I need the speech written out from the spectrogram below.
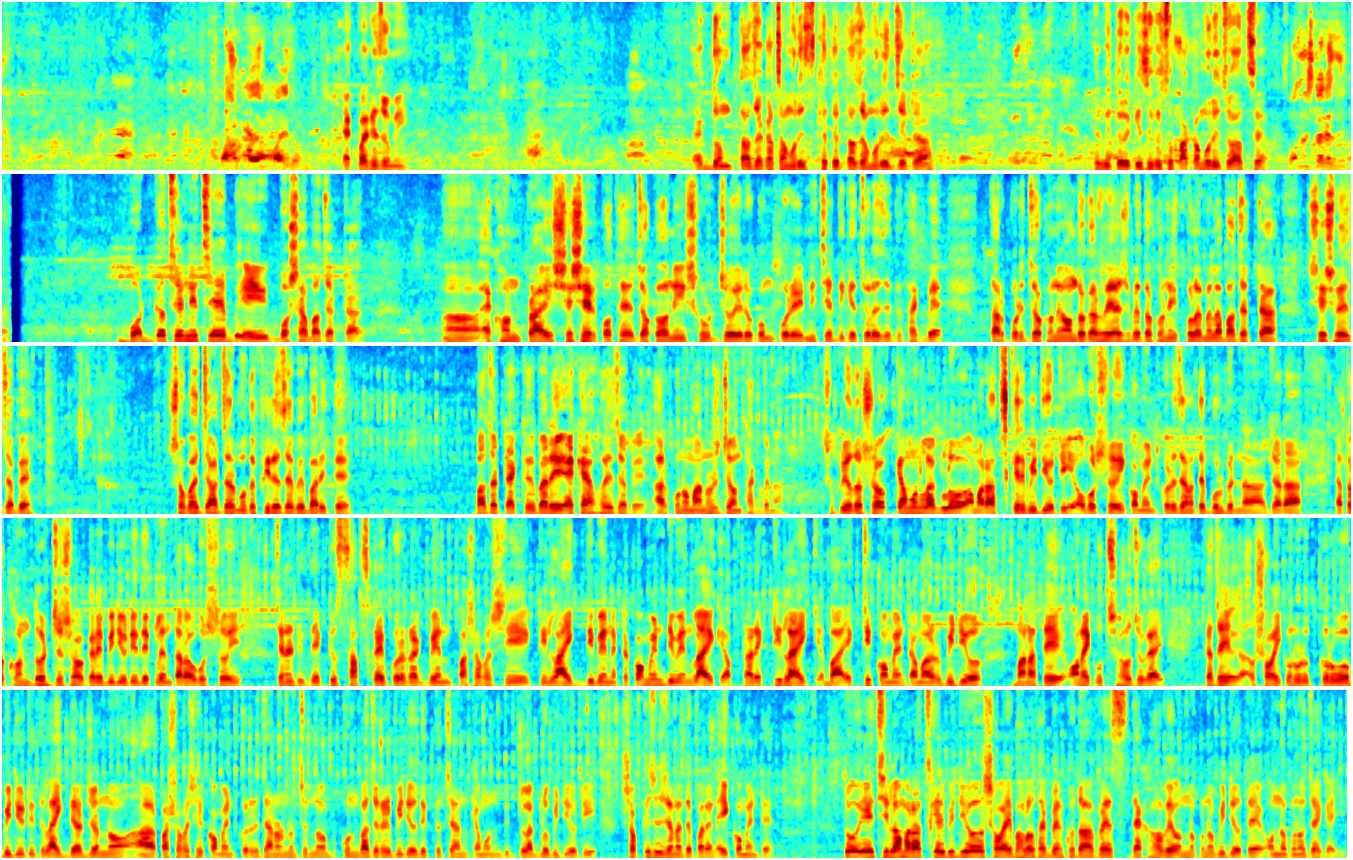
এক পাখি জমি। একদম তাজা কাঁচামরিচ ক্ষেতের তাজা মরিচ যেটা। এর ভিতরে কিছু কিছু পাকা মরিচও আছে। বট গাছের নিচে এই বসা বাজারটা। এখন প্রায় শেষের পথে যখনই সূর্য এরকম করে নিচের দিকে চলে যেতে থাকবে, তারপরে যখনই অন্ধকার হয়ে আসবে তখন এই খোলামেলা বাজারটা শেষ হয়ে যাবে। সবাই যার যার মতো ফিরে যাবে বাড়িতে। বাজারটা একেবারে একা হয়ে যাবে, আর কোনো মানুষজন থাকবে না। সুপ্রিয় দর্শক, কেমন লাগল আমার আজকের ভিডিওটি? অবশ্যই কমেন্ট করে জানাতে ভুলবেন না। যারা এতক্ষণ ধৈর্য সহকারে ভিডিওটি দেখলেন, তারা অবশ্যই চ্যানেলটিতে একটু সাবস্ক্রাইব করে রাখবেন, পাশাপাশি একটি লাইক দিবেন, একটা কমেন্ট দিবেন। লাইক আপনার একটি লাইক বা একটি কমেন্ট আমার ভিডিও বানাতে অনেক উৎসাহ যোগায়। কাজে সবাইকে অনুরোধ করব ভিডিওটিতে লাইক দেওয়ার জন্য, আর পাশাপাশি কমেন্ট করে জানানোর জন্য কোন বাজারের ভিডিও দেখতে চান, কেমন লাগল ভিডিওটি সব কিছু জানাতে পারেন এই কমেন্টে তো এই ছিল আমার আজকের ভিডিও সবাই ভালো থাকবেন, খুদা হাফেজ, দেখা হবে অন্য কোনো ভিডিওতে অন্য কোনো জায়গায়।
